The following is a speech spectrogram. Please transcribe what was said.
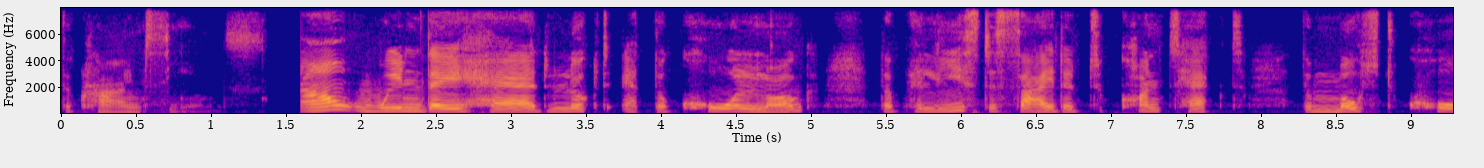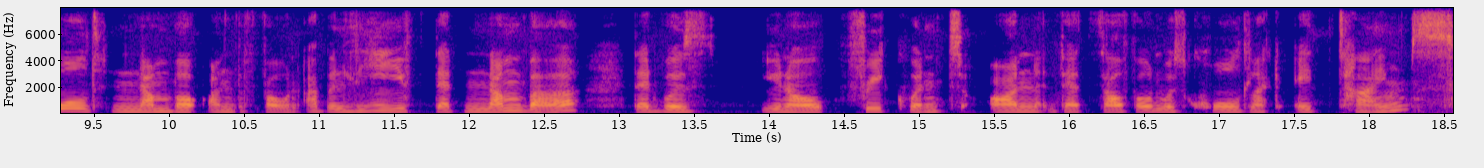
the crime scenes. Now, when they had looked at the call log, the police decided to contact the most called number on the phone. I believe that number that was, you know, frequent on that cell phone was called like eight times.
